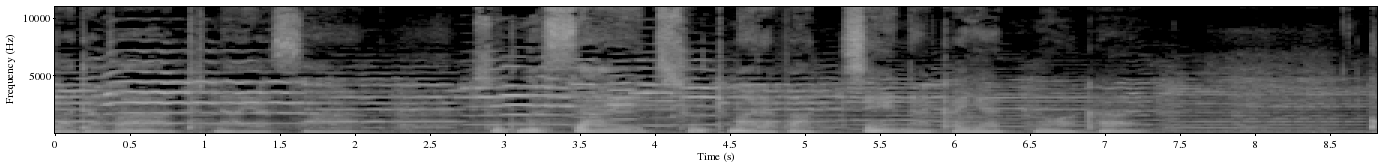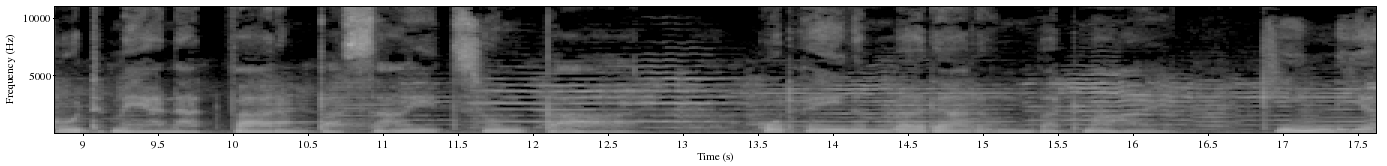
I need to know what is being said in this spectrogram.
badavat nayasan. Sudmasait sudmaravat senakayat nokai. Kudmeanat varam pasait sumpar. Od einam badarum vatmai. Kindya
